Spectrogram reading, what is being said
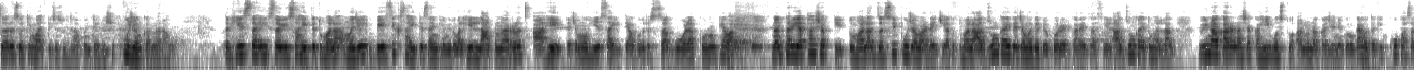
सरस्वती मातेचे सुद्धा आपण त्या दिवशी पूजन करणार आहोत. तर हे साही सही साहित्य तुम्हाला म्हणजे बेसिक साहित्य सांगितलं मी तुम्हाला. हे लागणारच आहे. त्याच्यामुळे हे साहित्य अगोदर स गोळा करून ठेवा. नंतर यथाशक्ती तुम्हाला जशी पूजा मांडायची आता तुम्हाला अजून काही त्याच्यामध्ये डेकोरेट करायचं असेल अजून काही तुम्हाला लाग विनाकारण अशा काही वस्तू आणू नका. जेणेकरून काय होतं की खूप असा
